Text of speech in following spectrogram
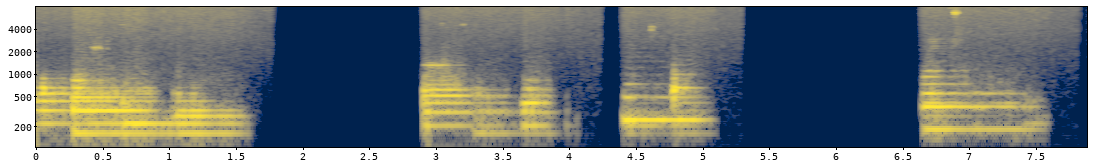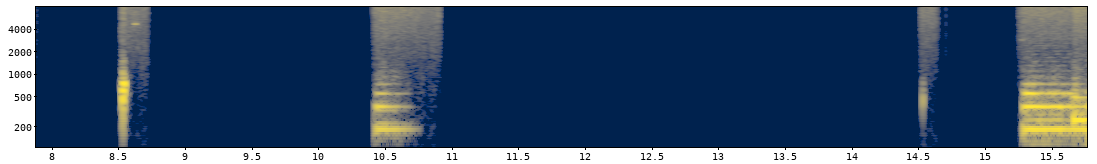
Thank mm -hmm. you.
